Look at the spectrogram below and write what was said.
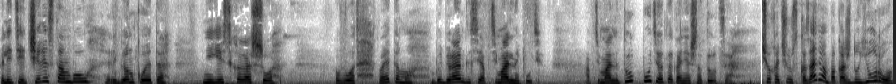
лететь через Стамбул ребенку это не есть хорошо. Вот, поэтому выбираем для себя оптимальный путь. Оптимальный тур, путь это, конечно, Турция. Еще хочу сказать вам, пока жду Юру,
